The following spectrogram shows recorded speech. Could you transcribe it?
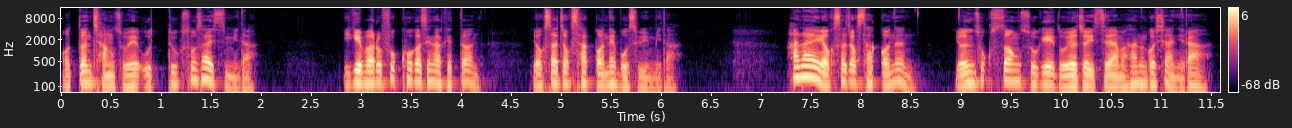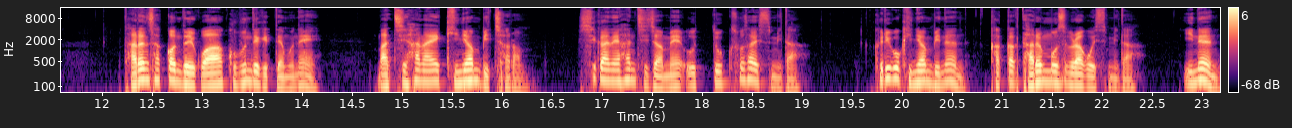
어떤 장소에 우뚝 솟아 있습니다. 이게 바로 푸코가 생각했던 역사적 사건의 모습입니다. 하나의 역사적 사건은 연속성 속에 놓여져 있어야만 하는 것이 아니라 다른 사건들과 구분되기 때문에 마치 하나의 기념비처럼 시간의 한 지점에 우뚝 솟아 있습니다. 그리고 기념비는 각각 다른 모습을 하고 있습니다. 이는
